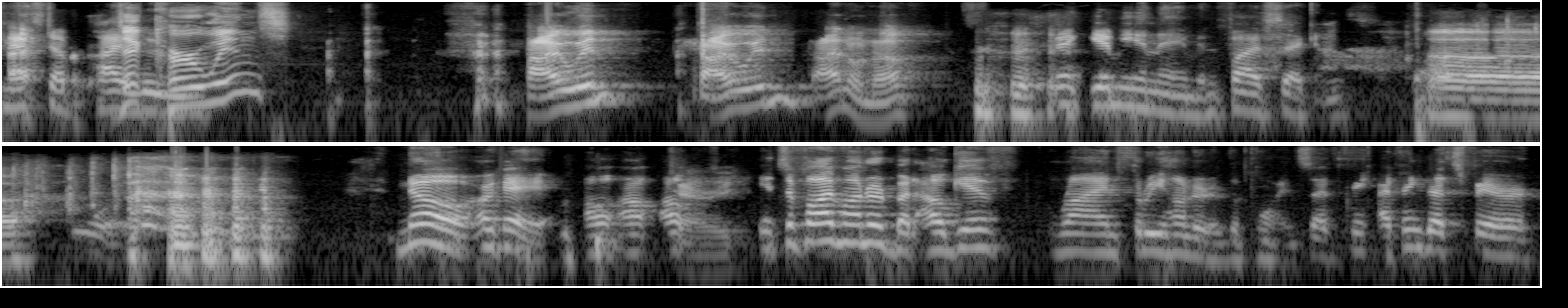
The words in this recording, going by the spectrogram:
Next up, Is that Kerwins? Kywin? Kywin? I don't know. Give me a name in five seconds. uh, No, okay. I'll, I'll, I'll, it's a 500, but I'll give Ryan 300 of the points. I think I think that's fair.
